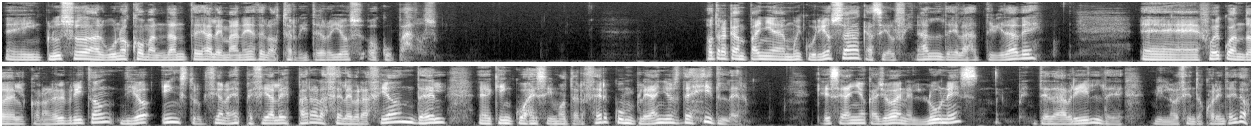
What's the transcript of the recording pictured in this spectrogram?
e incluso a algunos comandantes alemanes de los territorios ocupados. Otra campaña muy curiosa, casi al final de las actividades, eh, fue cuando el coronel Britton dio instrucciones especiales para la celebración del 53 eh, cumpleaños de Hitler que ese año cayó en el lunes 20 de abril de 1942.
